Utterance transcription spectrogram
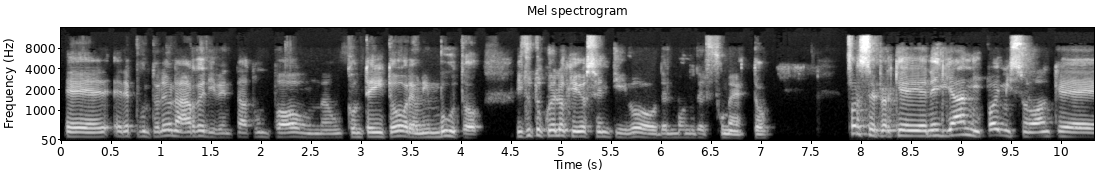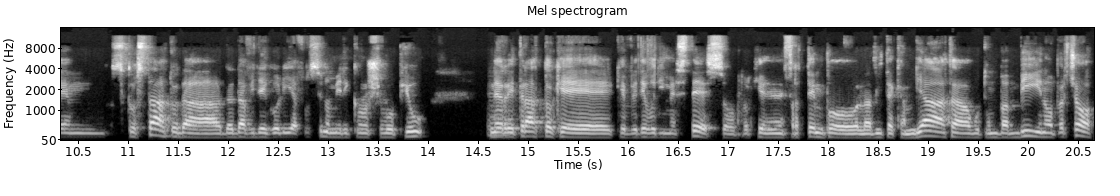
E, ed appunto Leonardo è diventato un po' un, un contenitore, un imbuto di tutto quello che io sentivo del mondo del fumetto. Forse perché negli anni poi mi sono anche mh, scostato da, da Davide Golia, forse non mi riconoscevo più nel ritratto che, che vedevo di me stesso, perché nel frattempo la vita è cambiata, ho avuto un bambino, perciò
